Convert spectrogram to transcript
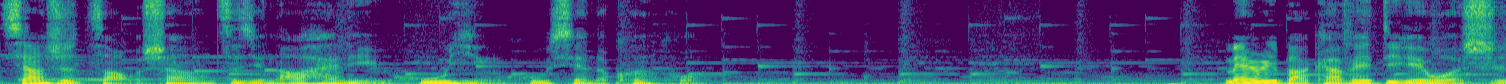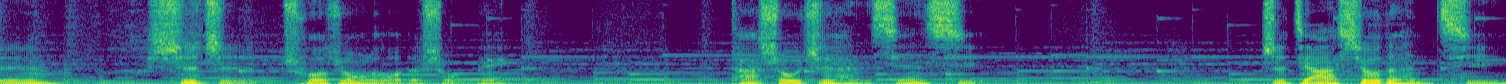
像是早上自己脑海里忽隐忽现的困惑。Mary 把咖啡递给我时，食指戳中了我的手背。他手指很纤细，指甲修得很齐，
